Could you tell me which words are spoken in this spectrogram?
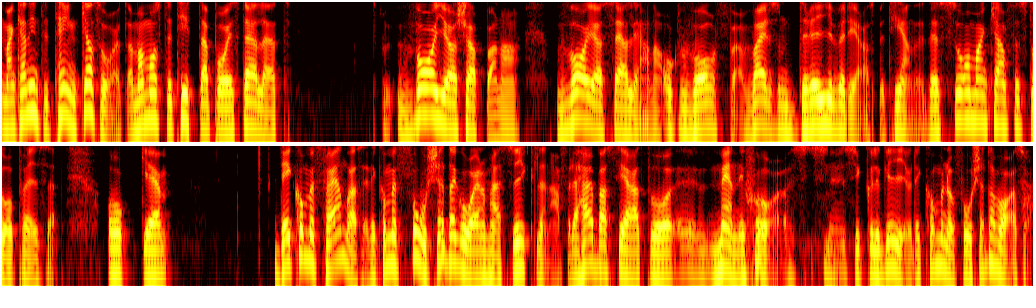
man kan inte tänka så, utan man måste titta på istället vad gör köparna? Vad gör säljarna och varför? Vad är det som driver deras beteende? Det är så man kan förstå priset. Och eh, det kommer förändra sig. Det kommer fortsätta gå i de här cyklerna. För det här är baserat på eh, människor, psykologi och det kommer nog fortsätta vara så.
